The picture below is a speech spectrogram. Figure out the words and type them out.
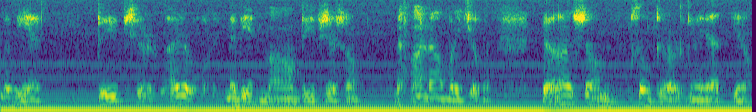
maybe he had boobs or I don't know. Maybe he had mom boobs or something. No, but he's joking. Yeah, some some girl give me that, you know.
